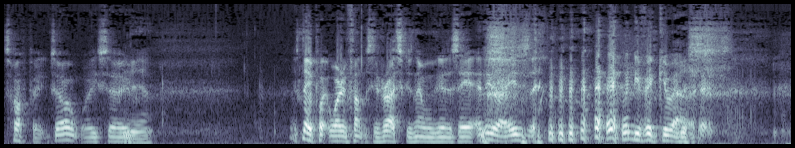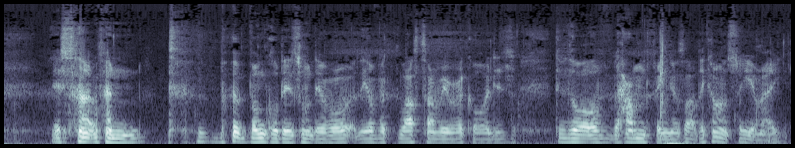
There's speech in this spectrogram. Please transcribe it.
topics, aren't we? So yeah. there's no point wearing fancy dress because no one's going to see it anyway, is when you think about it. It's like when Bunkle did something the other, the other last time we recorded, did a lot of hand fingers like they can't see you, mate.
